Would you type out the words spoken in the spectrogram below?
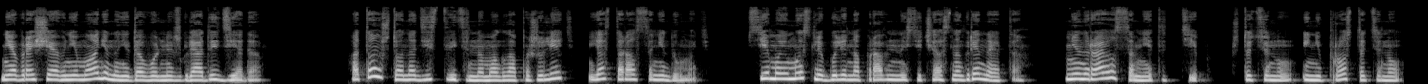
не обращая внимания на недовольные взгляды деда. О том, что она действительно могла пожалеть, я старался не думать. Все мои мысли были направлены сейчас на Гринета. Не нравился мне этот тип, что тянул, и не просто тянул,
